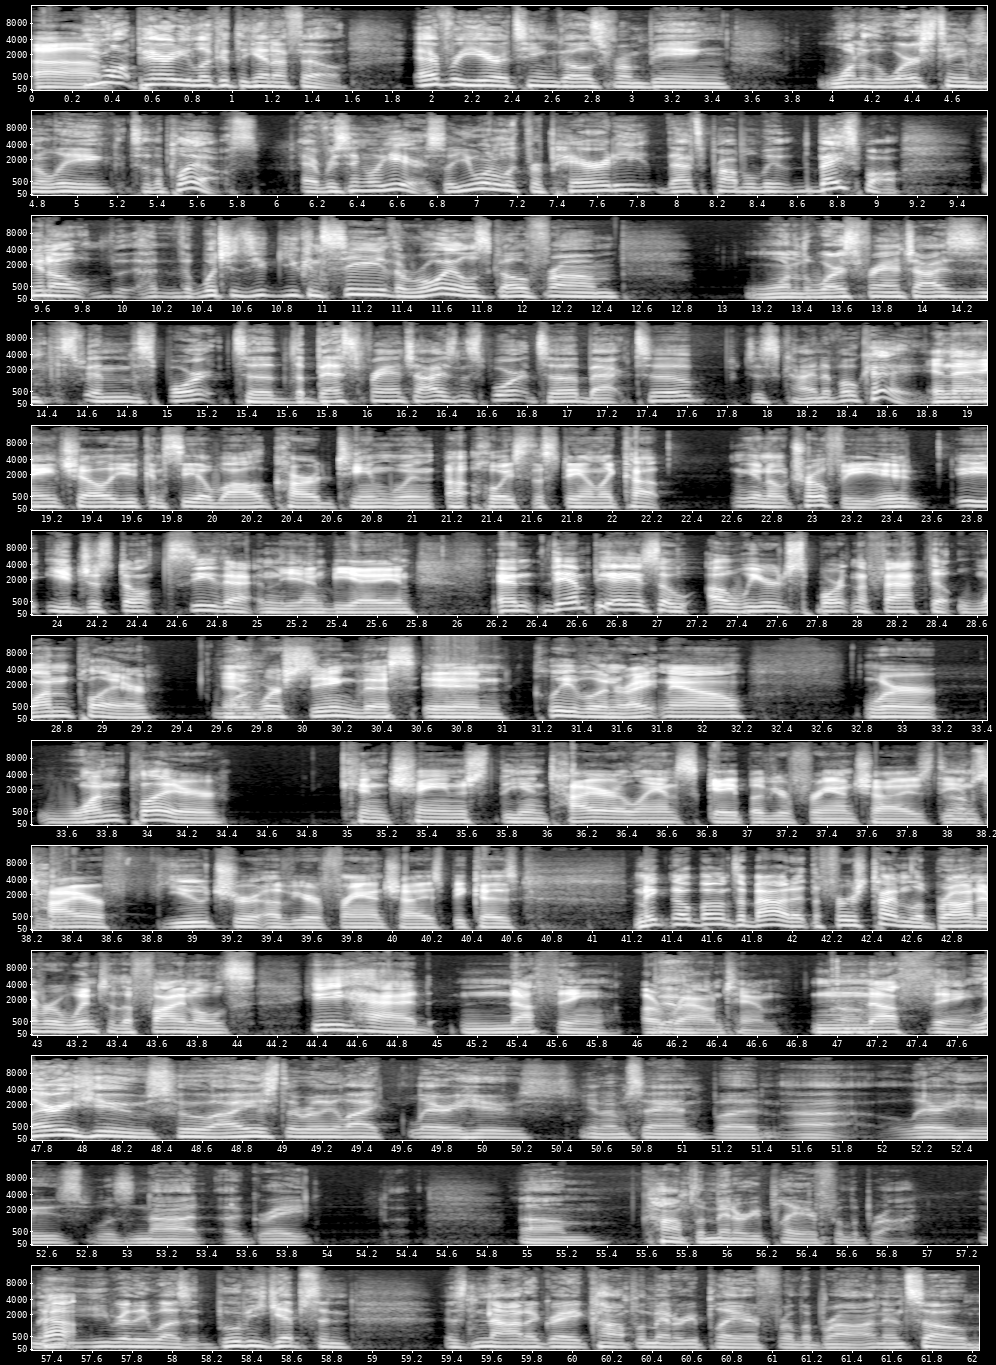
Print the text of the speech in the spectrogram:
Uh, you want parity? Look at the NFL. Every year, a team goes from being one of the worst teams in the league to the playoffs every single year. So you want to look for parity. That's probably the baseball. You know, the, the, which is you, you can see the Royals go from one of the worst franchises in, in the sport to the best franchise in the sport to back to just kind of okay. in the know? NHL, you can see a wild card team win uh, hoist the Stanley Cup, you know, trophy. It, you just don't see that in the NBA, and and the NBA is a, a weird sport in the fact that one player, and we're seeing this in Cleveland right now, where one player can change the entire landscape of your franchise, the entire future of your franchise because make no bones about it, the first time LeBron ever went to the finals, he had nothing around him. Nothing. Larry Hughes, who I used to really like Larry Hughes, you know what I'm saying? But uh, Larry Hughes was not a great um, complimentary player for LeBron. No. He, he really wasn't. Boobie Gibson is not a great complimentary player for LeBron. And so,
